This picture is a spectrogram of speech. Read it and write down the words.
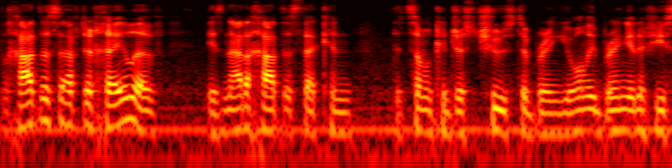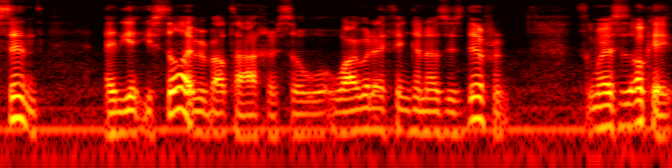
the chatas after chaylev, is not a chatas that can that someone can just choose to bring. You only bring it if you sinned, and yet you still have your baltacher. So why would I think a nazir is different? So Gemara says, okay,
